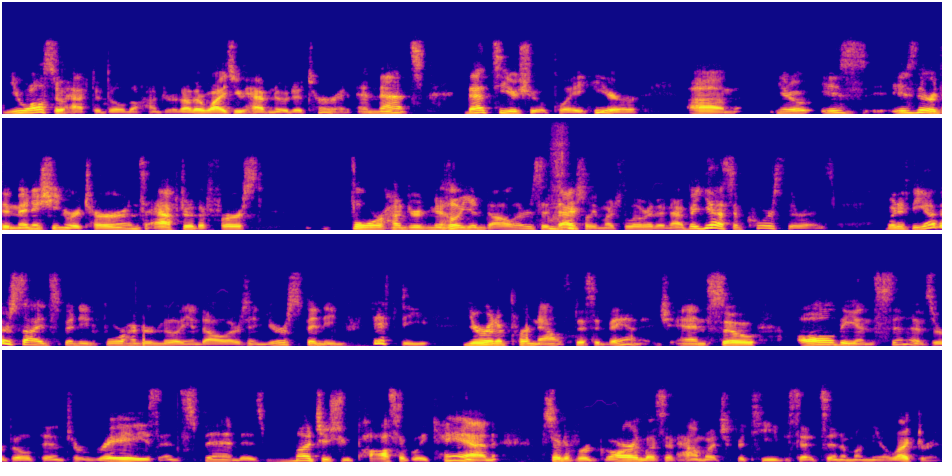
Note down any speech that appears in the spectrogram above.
You also have to build a hundred, otherwise you have no deterrent. And that's that's the issue at play here. Um, you know, is is there diminishing returns after the first $400 million. It's actually much lower than that. But yes, of course there is. But if the other side's spending $400 million and you're spending 50, you're at a pronounced disadvantage. And so all the incentives are built in to raise and spend as much as you possibly can, sort of regardless of how much fatigue sets in among the electorate.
